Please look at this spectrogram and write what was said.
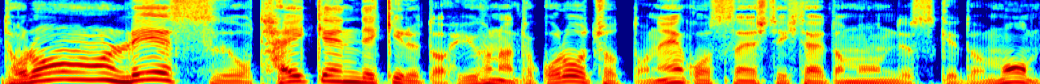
ドローンレースを体験できるというふうなところをちょっとね、お伝えしていきたいと思うんですけども、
